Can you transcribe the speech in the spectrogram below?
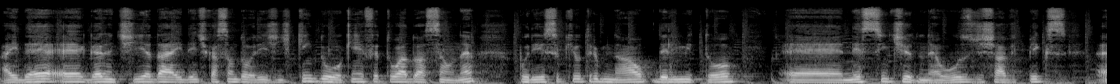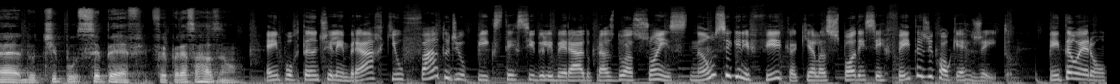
A ideia é garantia da identificação da origem de quem doou, quem efetuou a doação, né? Por isso que o tribunal delimitou é, nesse sentido, né? O uso de chave Pix é, do tipo CPF. Foi por essa razão. É importante lembrar que o fato de o Pix ter sido liberado para as doações não significa que elas podem ser feitas de qualquer jeito. Então, Heron,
